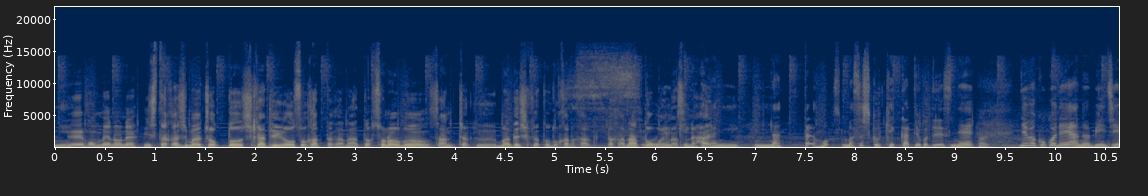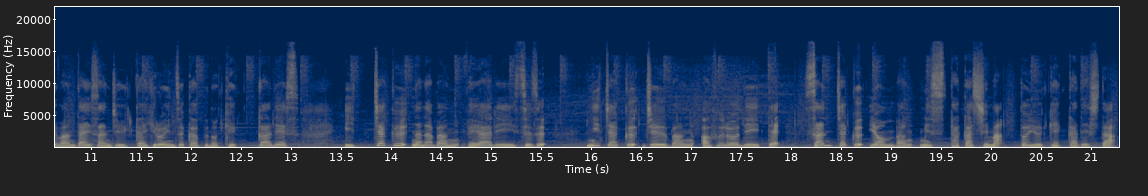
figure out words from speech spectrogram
ね。えー本命のねミス高島はちょっと仕掛けが遅かったかなと。その分3着までしか届かなかったかなと思いますね。そうはい。いう結果になった、ほまさしく結果ということですね、はい。ではここであの BG1 第31回ヒロインズカップの結果です。1着7番フェアリースズ2着10番アフロディーテ3着4番ミス高島という結果でした、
